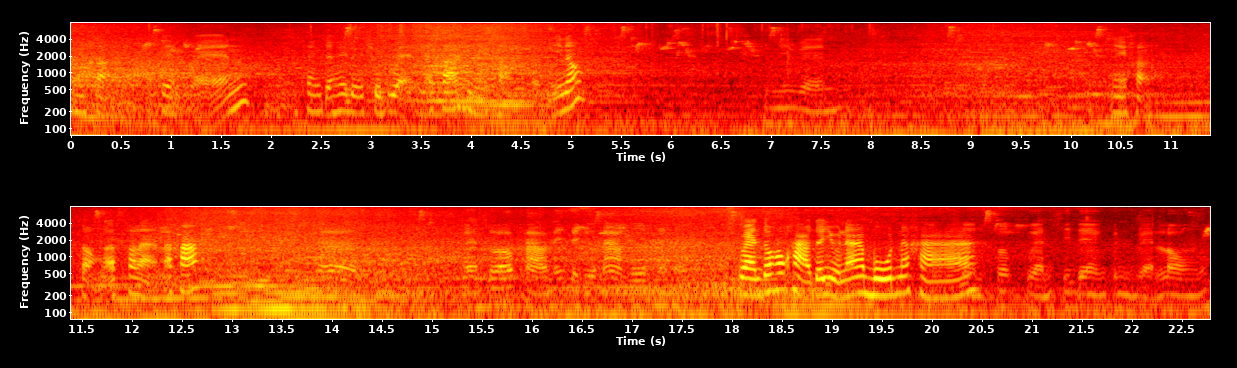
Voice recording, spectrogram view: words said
นี่ค่ะเปลี่ยนแหวนช่างจะให้ดูชุดแหวนนะคะนี่ค่ะแบบนี้เนาะ มีแหวน นี่ค่ะสองลักษณะนะคะถ้าแหวนตัวขาวนี่จะอยู่หน้าบูธนะครับแหวนตัวขาวๆจะอยู่หน้าบูธนะคะพวกแหวนสีแดงเป็นแหวนรองนะ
